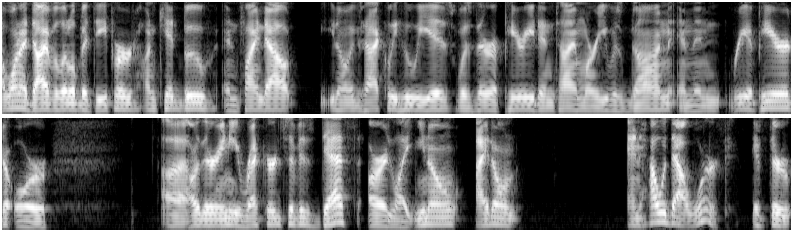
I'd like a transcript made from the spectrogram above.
want to dive a little bit deeper on kid buu and find out you know exactly who he is. Was there a period in time where he was gone and then reappeared or uh, are there any records of his death? Or like you know i don't and how would that work if there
